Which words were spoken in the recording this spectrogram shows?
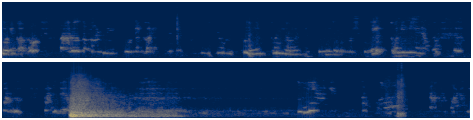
মনে আমার তুমি তারপর আমি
